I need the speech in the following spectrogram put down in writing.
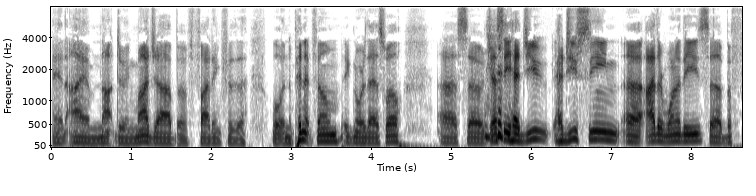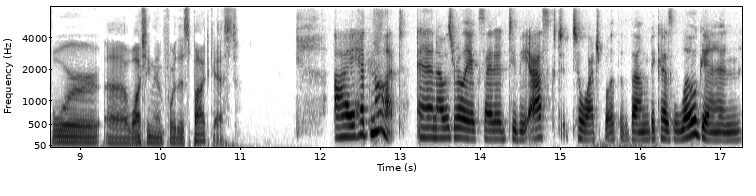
And I am not doing my job of fighting for the little independent film. Ignore that as well. Uh, so Jesse, had you had you seen uh, either one of these uh, before uh, watching them for this podcast? I had not, and I was really excited to be asked to watch both of them because Logan,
